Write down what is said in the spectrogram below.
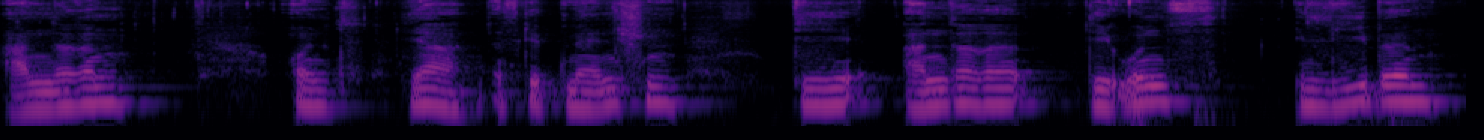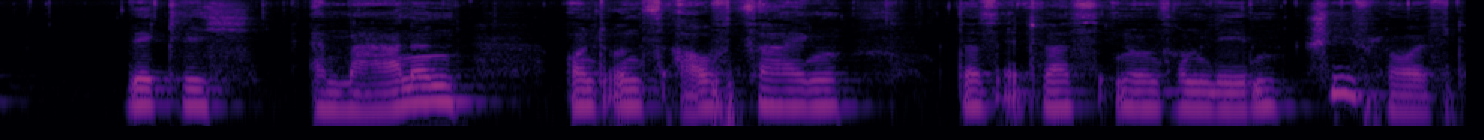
anderen. Und ja, es gibt Menschen, die andere, die uns in Liebe wirklich ermahnen und uns aufzeigen, dass etwas in unserem Leben schief läuft.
